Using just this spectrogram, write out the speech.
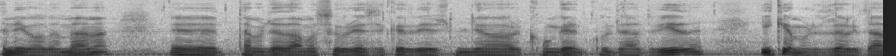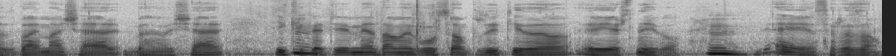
a nível da mama, uh, estamos a dar uma sobrevivência cada vez melhor, com grande qualidade de vida e que a mortalidade vai baixar, vai baixar e que hum. efetivamente há uma evolução positiva a este nível. Hum. É essa a razão.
